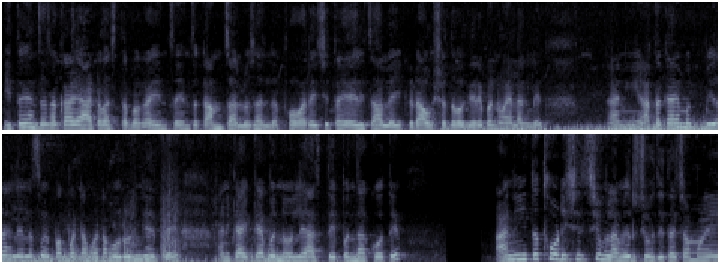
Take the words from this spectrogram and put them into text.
इथं यांचं सकाळी आठ वाजता बघा यांचं यांचं काम चालू झालं. फवारायची तयारी चालू आहे. इकडं औषधं वगैरे बनवायला लागलेत. आणि आता काय मग मी राहिलेला स्वयंपाक पटापटा होरून घेते. आणि काय काय बनवले आज ते पण दाखवते. आणि इथं थोडीशी शिमला मिरची होती त्याच्यामुळे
